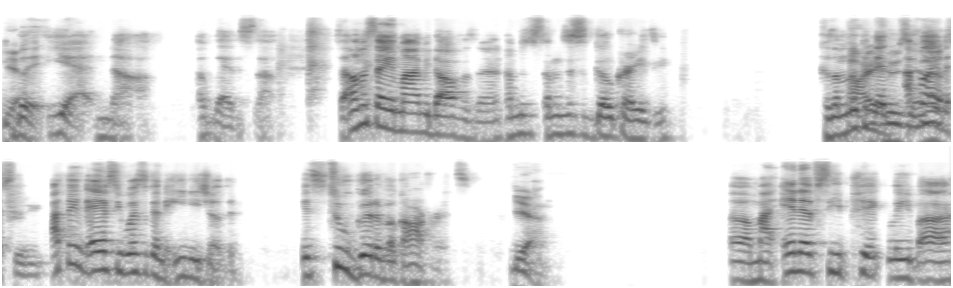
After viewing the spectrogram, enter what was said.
Yeah. But yeah, nah, I'm glad it's not. So I'm gonna say Miami Dolphins, man. I'm just, I'm just go crazy because I'm looking right, at. I feel, like? I think the AFC West is gonna eat each other. It's too good of a conference. Yeah. Uh, my NFC pick, Levi.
